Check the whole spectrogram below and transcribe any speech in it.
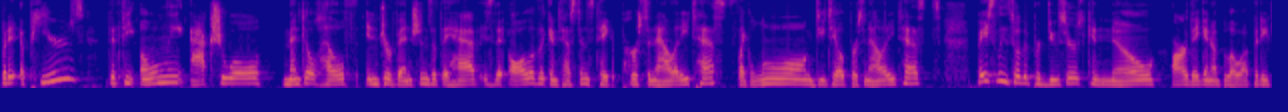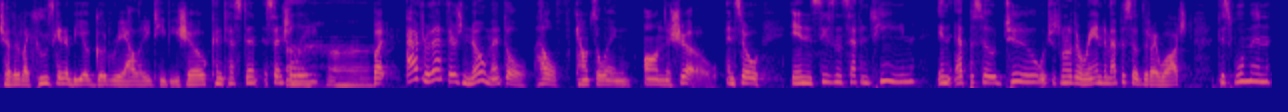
but it appears that the only actual mental health interventions that they have is that all of the contestants take personality tests, like long, detailed personality tests, basically so the producers can know are they going to blow up at each other? Like who's going to be a good reality TV show contestant, essentially. Uh-huh. But after that, there's no mental health counseling on the show. And so in season 17, in episode two, which was one of the random episodes that I watched, this woman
